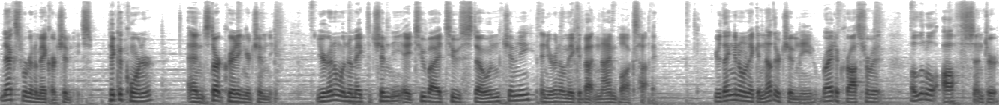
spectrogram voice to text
Next, we're going to make our chimneys. Pick a corner and start creating your chimney. You're going to want to make the chimney a 2x2 stone chimney, and you're going to make it about 9 blocks high. You're then going to make another chimney right across from it, a little off center,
